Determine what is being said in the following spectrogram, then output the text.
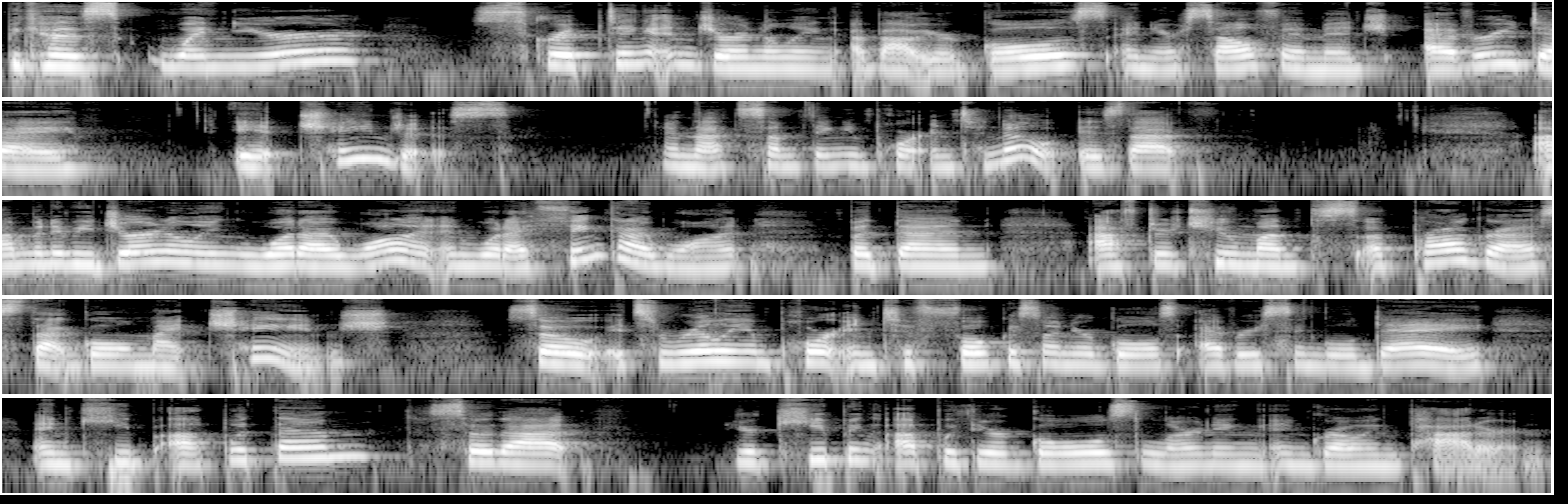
Because when you're scripting and journaling about your goals and your self image every day, it changes. And that's something important to note is that I'm going to be journaling what I want and what I think I want, but then after two months of progress, that goal might change. So it's really important to focus on your goals every single day and keep up with them so that you're keeping up with your goals, learning, and growing pattern.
